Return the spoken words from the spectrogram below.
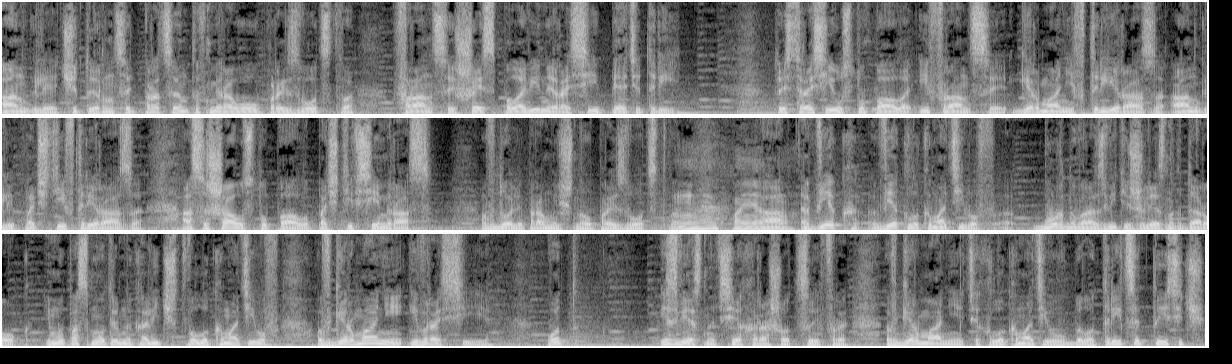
Англия 14% мирового производства, Франция 6,5%, Россия 5,3%. То есть Россия уступала и Франции, Германии в три раза, Англии почти в три раза, а США уступала почти в семь раз в доле промышленного производства. Угу, понятно. А век, век локомотивов, бурного развития железных дорог. И мы посмотрим на количество локомотивов в Германии и в России. Вот Известны все хорошо цифры. В Германии этих локомотивов было 30 тысяч,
